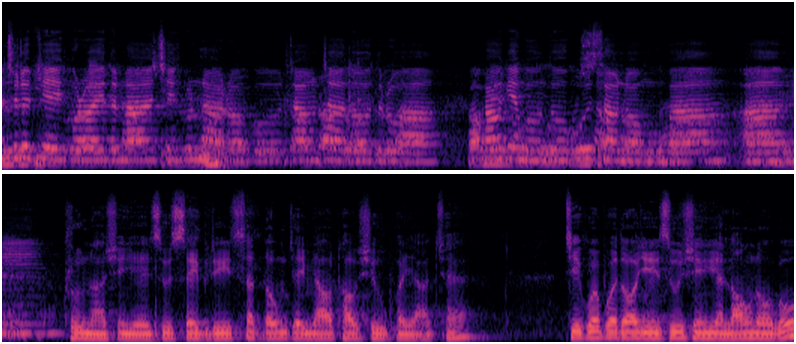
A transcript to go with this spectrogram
အထူးသဖြင့်ကိုရိုင်းတနာချင်းကရုဏာတော်ကိုတောင်းတတော်သူတို့အားကောင်းကင်ဘုံသို့ပို့ဆောင်တော်မူပါအာမင်ကရုဏာရှင်ယေရှုစိတ်ပတိ73ကြိမ်မြောက်ထောက်ရှုဖွယ်ရာချက်ကြည်ခွဲဖွဲ့သောယေရှုရှင်ရဲ့လောင်းတော်ကို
